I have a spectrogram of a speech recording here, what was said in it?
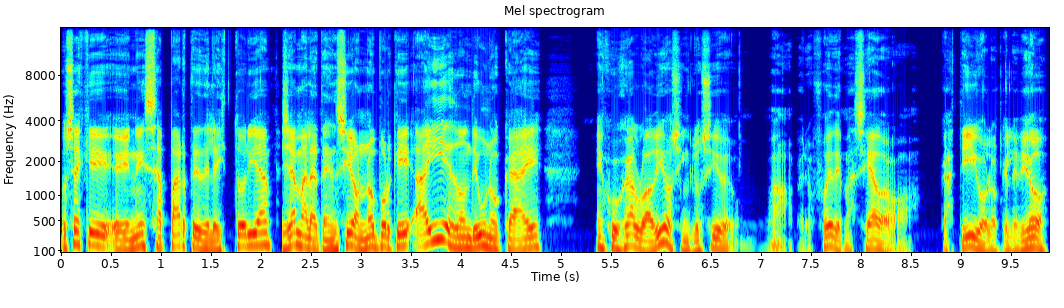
O sea, es que en esa parte de la historia llama la atención, ¿no? Porque ahí es donde uno cae en juzgarlo a Dios, inclusive. Ah, pero fue demasiado castigo lo que le dio.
